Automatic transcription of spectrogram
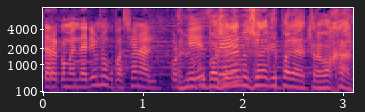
te recomendaría un ocupacional. A Porque mí ese- ocupacional me suena que es para trabajar.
